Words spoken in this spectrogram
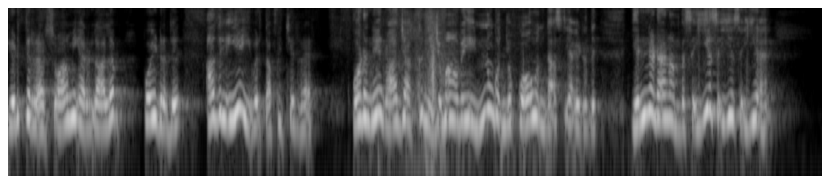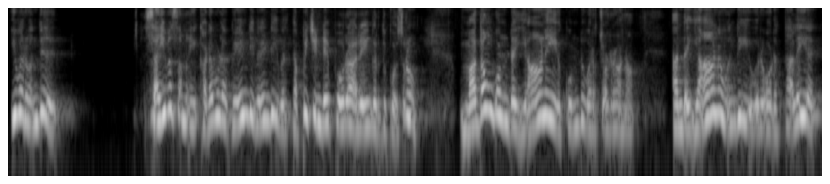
எடுத்துடுறார். சுவாமி அருளால் போயிடுறது. அதுலேயே இவர் தப்பிச்சிடுறார். உடனே ராஜாக்கு நிஜமாகவே இன்னும் கொஞ்சம் கோபம் ஜாஸ்தியாகிடுது என்னடா நம்ம செய்ய செய்ய செய்ய? இவர் வந்து சைவ சமய கடவுளை வேண்டி வேண்டி இவர் தப்பிச்சுட்டே போகிறாரேங்கிறதுக்கோசரம் மதம் கொண்ட யானையை கொண்டு வர சொல்கிறானாம் அந்த யானை வந்து இவரோட தலையை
